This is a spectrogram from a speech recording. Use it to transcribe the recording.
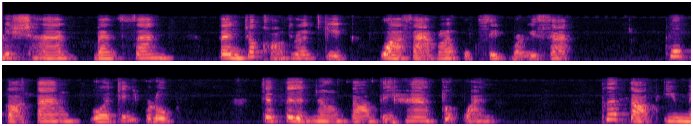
ริชาร์ด แบนสัน เป็นเจ้าของธุรกิจกว่า 360 บริษัท ผู้ก่อตั้ง Virgin Group จะตื่นนอนตอนตีห้าทุกวัน พื่อตอบอีเม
